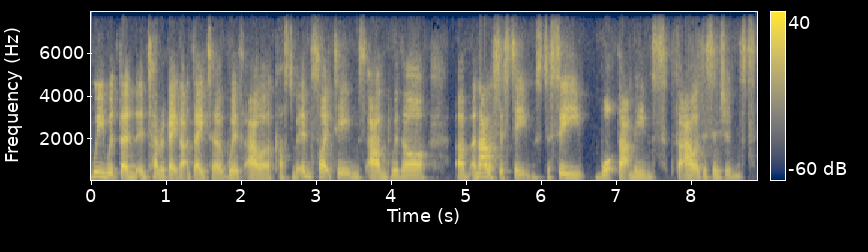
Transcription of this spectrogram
we would then interrogate that data with our customer insight teams and with our um, analysis teams to see what that means for our decisions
